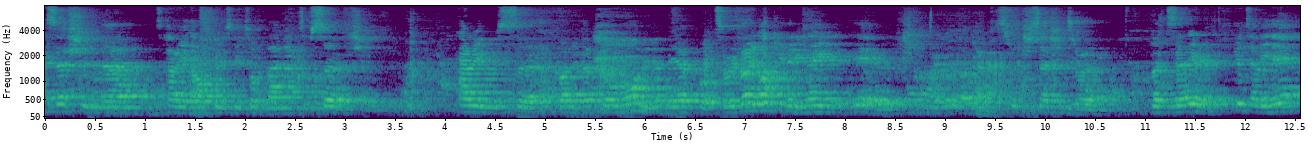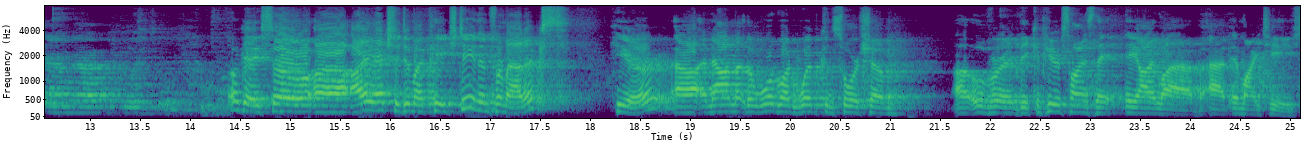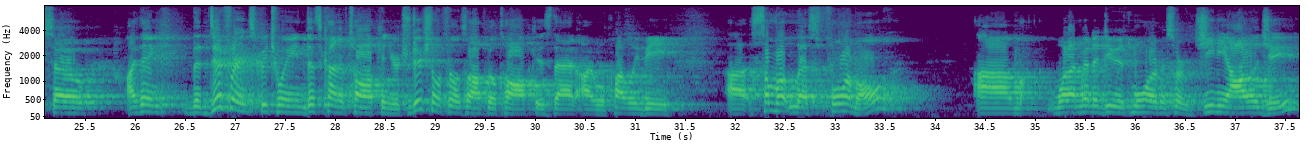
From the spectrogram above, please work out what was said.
next session, uh, Harry Halpin who's going to talk about active search. Harry was uh, had quite an eventful morning at the airport, so we're very lucky that he made it here. We have to switch sessions around. But uh, anyway, good to have you here, and uh, Okay, so uh, I actually did my PhD in informatics here, uh, and now I'm at the World Wide Web Consortium uh, over at the Computer Science and AI Lab at MIT. So I think the difference between this kind of talk and your traditional philosophical talk is that I will probably be uh, somewhat less formal. Um, what I'm going to do is more of a sort of genealogy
